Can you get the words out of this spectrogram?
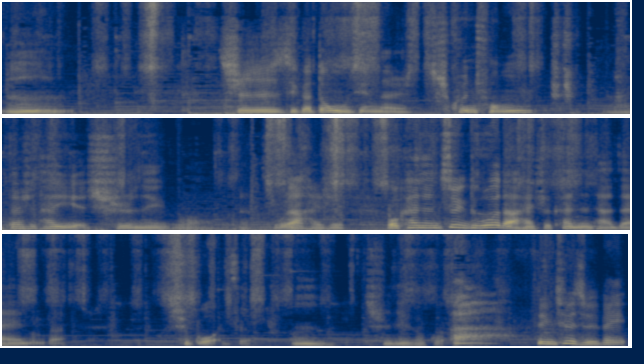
嗯。吃这个动物性的昆虫，啊，但是它也吃那个，主要还是我看见最多的还是看见它在那个吃果子，嗯，吃那个果啊，领雀嘴杯，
